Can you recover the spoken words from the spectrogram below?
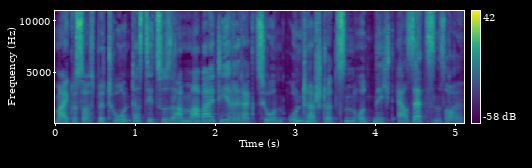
Microsoft betont, dass die Zusammenarbeit die Redaktion unterstützen und nicht ersetzen soll.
